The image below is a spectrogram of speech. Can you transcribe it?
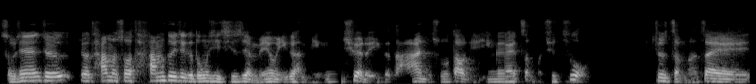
首先就就他们说，他们对这个东西其实也没有一个很明确的一个答案，说到底应该怎么去做，就是怎么在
